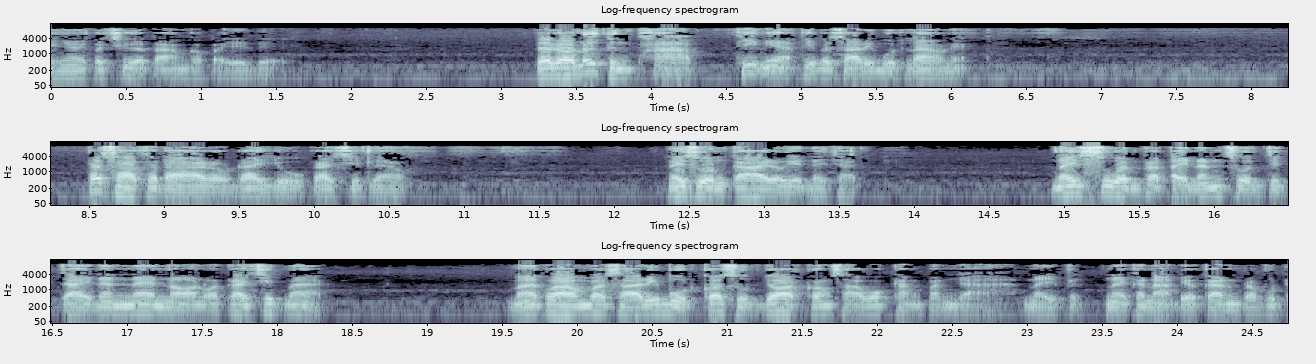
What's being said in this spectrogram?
ยังไงก็เชื่อตามเข้าไปเรื่อยๆแต่เรานึกถึงภาพที่เนี่ยที่ภาษาริบุตรเล่าเนี่ยพระศาสดาเราได้อยู่ใกล้ชิดแล้ว ในส่วนกายเราเห็นได้ชัด ในส่วนพระไตรนั้นส่วนจิตใจนั้นแน่นอนว่าใกล้ชิดมากหมายความว่าสารีบุตรก็สุดยอดของสาวกทางปัญญา ในในขณะเดียวกันพระพุทธ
